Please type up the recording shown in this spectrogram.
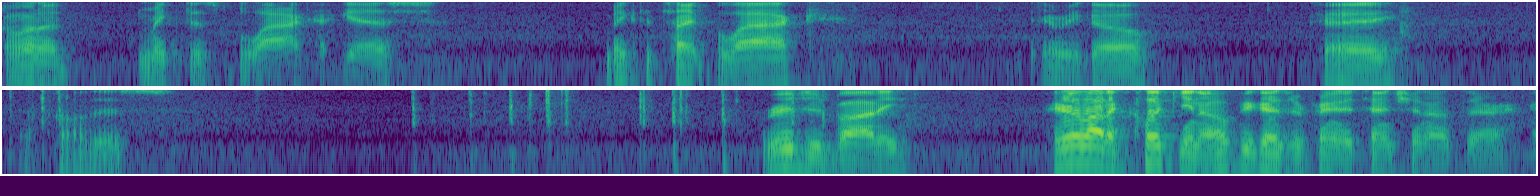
I want to make this black, I guess. Make the type black. There we go. Okay. I'll call this rigid body. I hear a lot of clicking. I hope you guys are paying attention out there.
